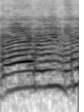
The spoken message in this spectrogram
God ain't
